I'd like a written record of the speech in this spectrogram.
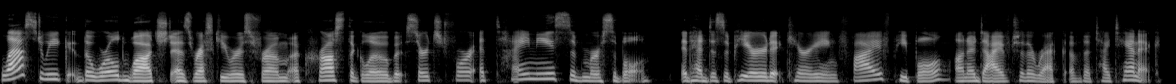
Last week, the world watched as rescuers from across the globe searched for a tiny submersible. It had disappeared, carrying five people on a dive to the wreck of the Titanic.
